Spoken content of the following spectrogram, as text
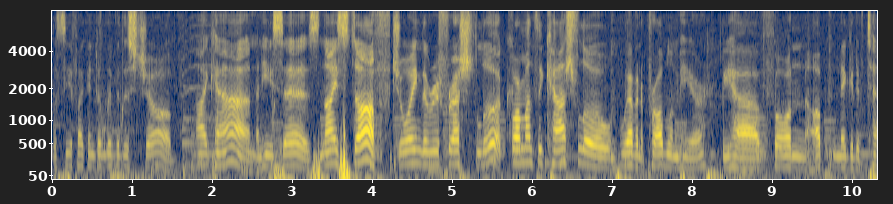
Let's see if I can deliver this job. I can. And he says, nice stuff. Enjoying the refreshed look. Our monthly cash flow. We're having a problem here. We have gone up negative 10.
